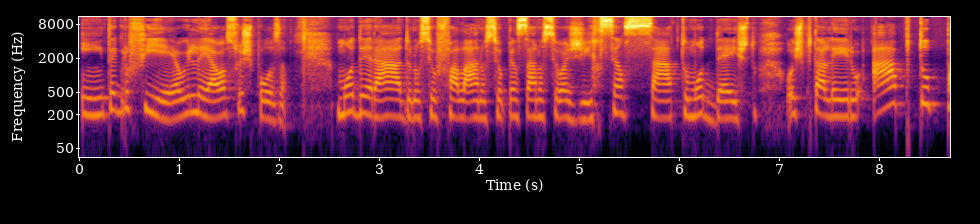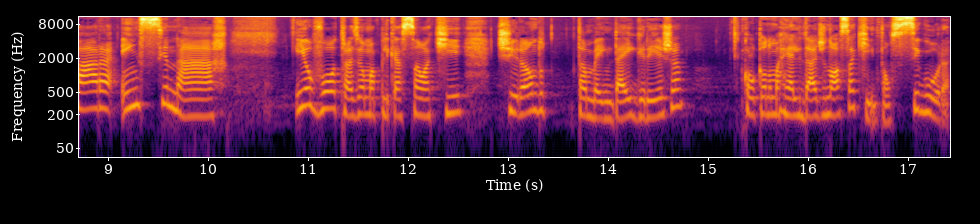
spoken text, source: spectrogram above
íntegro, fiel e leal à sua esposa. Moderado no seu falar, no seu pensar, no seu agir, sensato, modesto, hospitaleiro, apto para ensinar e eu vou trazer uma aplicação aqui, tirando também da igreja, colocando uma realidade nossa aqui. Então, segura,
